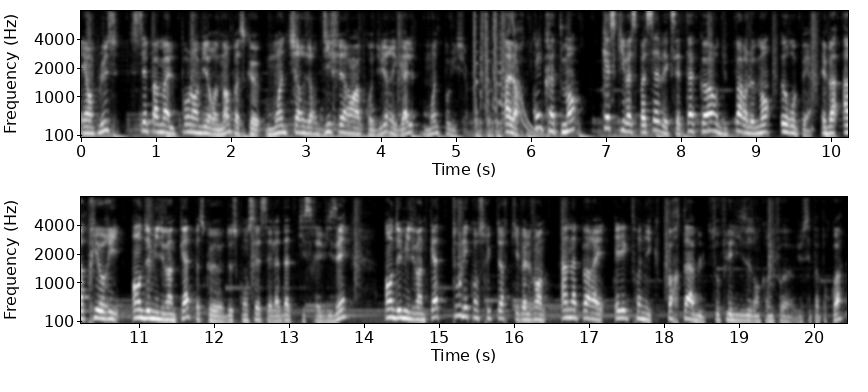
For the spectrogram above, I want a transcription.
et en plus, c'est pas mal pour l'environnement parce que moins de chargeurs différents à produire égale moins de pollution. Alors concrètement, Qu'est-ce qui va se passer avec cet accord du Parlement européen? Eh bien, a priori, en 2024, parce que de ce qu'on sait, c'est la date qui serait visée, en 2024, tous les constructeurs qui veulent vendre un appareil électronique portable, sauf les liseuses encore une fois, je sais pas pourquoi,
